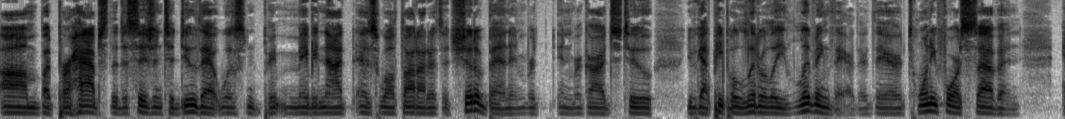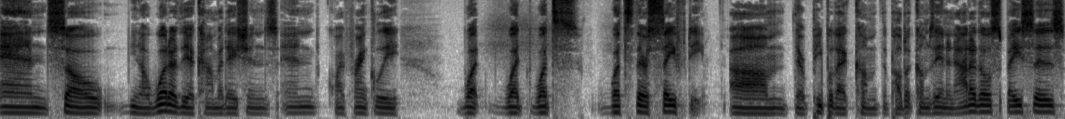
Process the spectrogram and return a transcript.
Um, but perhaps the decision to do that was maybe not as well thought out as it should have been in re- in regards to you've got people literally living there. They're there 24 7. And so, you know, what are the accommodations and quite frankly, what what what's what's their safety? Um, there are people that come, the public comes in and out of those spaces.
